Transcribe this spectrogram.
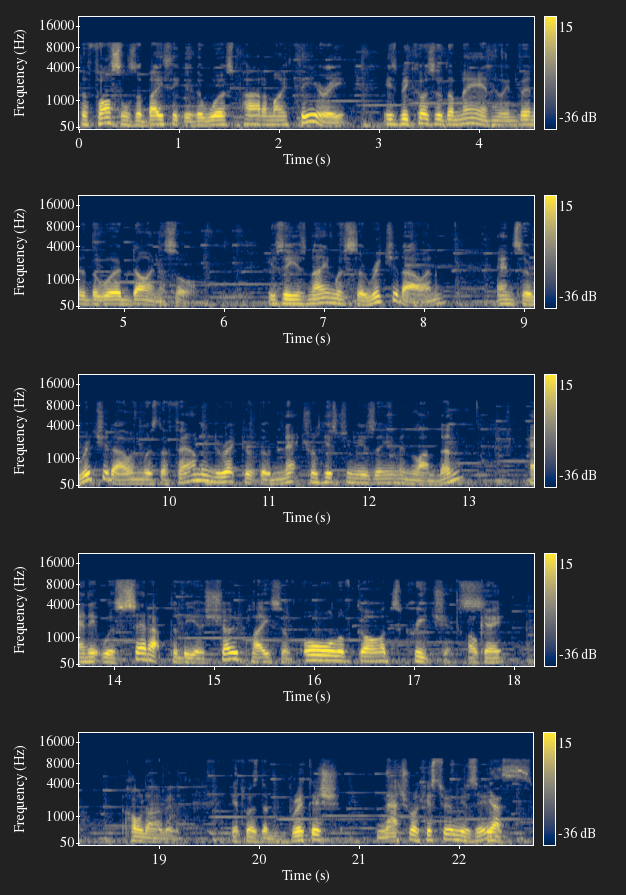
the fossils are basically the worst part of my theory, is because of the man who invented the word dinosaur. You see, his name was Sir Richard Owen, and Sir Richard Owen was the founding director of the Natural History Museum in London, and it was set up to be a showplace of all of God's creatures. Okay, hold on a minute. It was the British Natural History Museum? Yes,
